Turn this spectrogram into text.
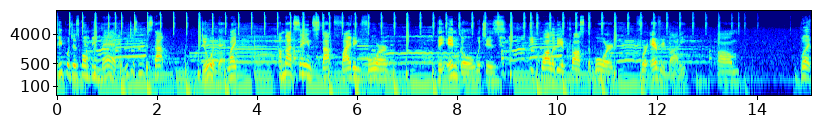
People just gonna be mad, and we just need to stop doing that. Like, I'm not saying stop fighting for the end goal, which is equality across the board for everybody. Um, but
